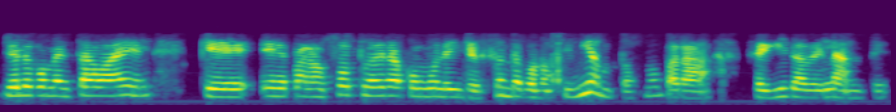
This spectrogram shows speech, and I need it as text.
yo le comentaba a él, que eh, para nosotros era como una inyección de conocimientos, ¿no? Para seguir adelante.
